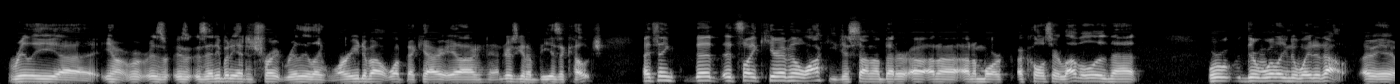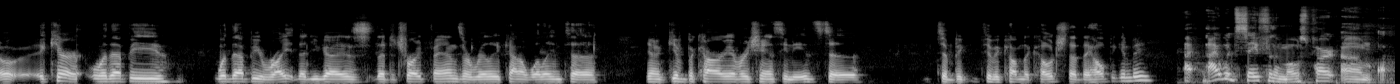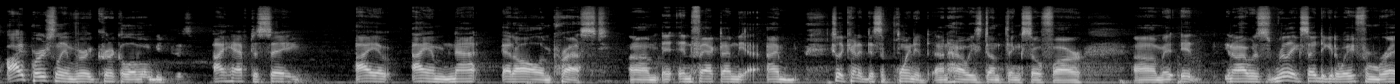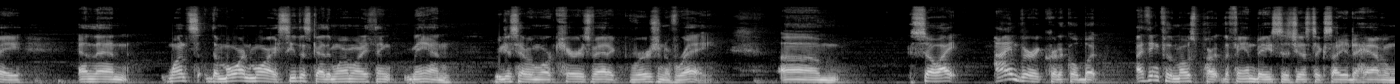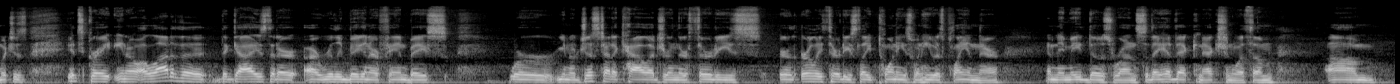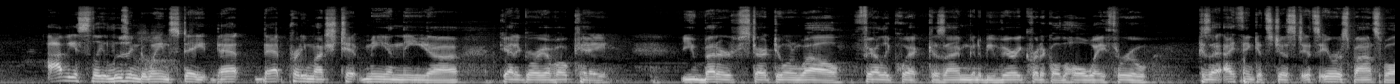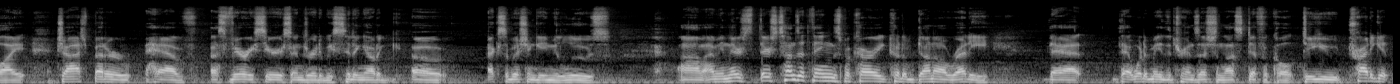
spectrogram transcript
really, uh, you know, is, is, anybody at Detroit really like worried about what Bacari Alexander is going to be as a coach? I think that it's like here in Milwaukee, just on a better, uh, on a on a more a closer level, in that we're they're willing to wait it out. I mean, uh, Kara, would that be would that be right that you guys, that Detroit fans, are really kind of willing to, you know, give Bacari every chance he needs to to be, to become the coach that they hope he can be? I, would say for the most part, um, I personally am very critical of him because I have to say, I I am not at all impressed Um, in, in, fact, I'm the, I'm actually kind of disappointed on how he's done things so far. Um, it, it, you know I was really excited to get away from Ray, and then once the more and more I see this guy, the more and more I think, man, we just have a more charismatic version of Ray. Um, so I I'm very critical, but I think for the most part, the fan base is just excited to have him, which is it's great. You know, a lot of the the guys that are are really big in our fan base were you know just out of college or in their 30s or early 30s, late 20s when he was playing there, and they made those runs, so they had that connection with him. Um, obviously, losing to Wayne State that that pretty much tipped me in the uh, category of okay. You better start doing well fairly quick because I'm going to be very critical the whole way through because I, I, think it's just it's irresponsible. I Josh better have a very serious injury to be sitting out a, a exhibition game you lose. Um, I mean, there's there's tons of things Bacari could have done already that that would have made the transition less difficult. Do you try to get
